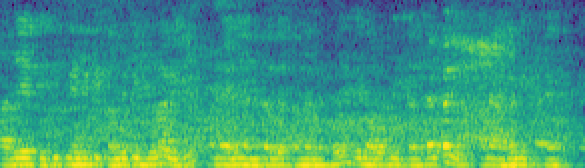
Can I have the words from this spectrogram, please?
આજે પીસીપીએનડીટી કમિટી બોલાવી છે અને એની અંતર્ગત અમે લોકોએ એ બાબતની ચર્ચા કરી અને આગળની કાર્યવાહી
